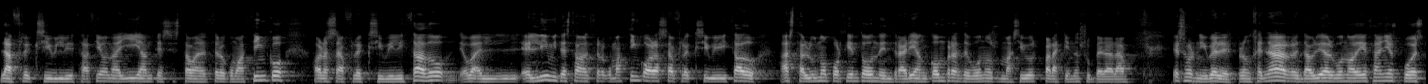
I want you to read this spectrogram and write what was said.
la flexibilización allí antes estaba en el 0,5, ahora se ha flexibilizado límite estaba en el 0,5, ahora se ha flexibilizado hasta el 1% donde entrarían compras de bonos masivos para que no superara esos niveles. Pero en general la rentabilidad del bono a 10 años pues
